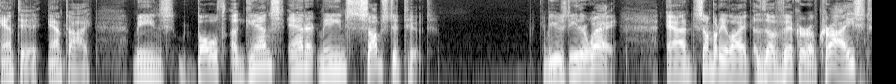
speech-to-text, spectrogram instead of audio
anti, anti, means both against and it means substitute. Can be used either way. And somebody like the vicar of Christ,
